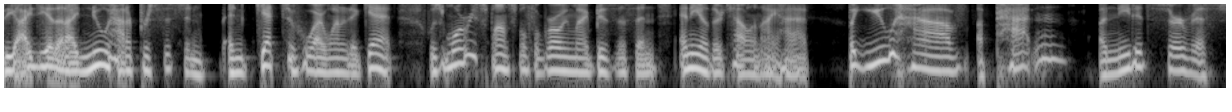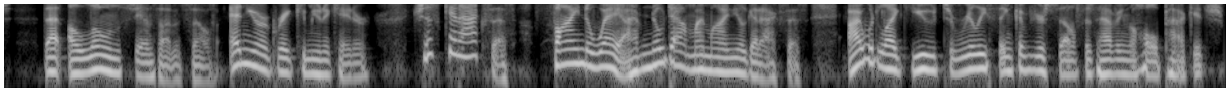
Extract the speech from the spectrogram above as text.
the idea that I knew how to persist and, and get to who I wanted to get was more responsible for growing my business than any other talent I had. But you have a patent, a needed service that alone stands on itself, and you're a great communicator. Just get access. Find a way. I have no doubt in my mind you'll get access. I would like you to really think of yourself as having the whole package.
